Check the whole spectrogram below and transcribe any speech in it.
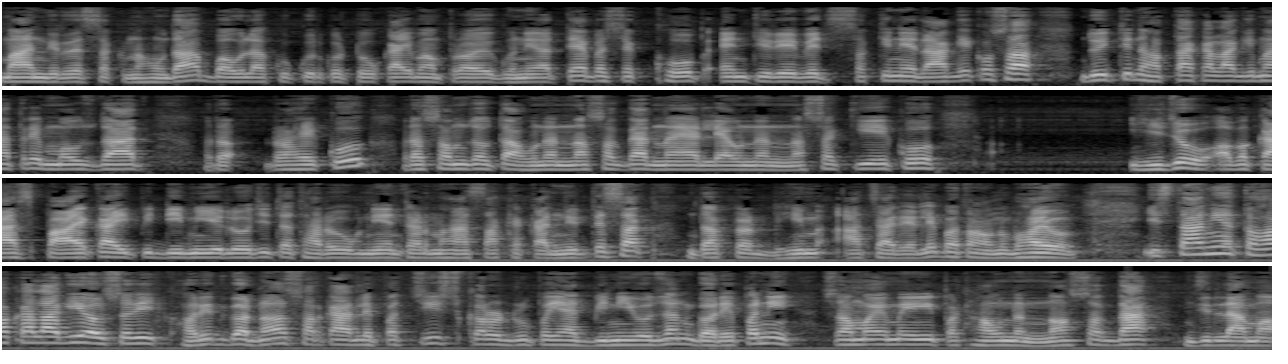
महानिर्देशक नहुँदा बौला कुकुरको टोकाईमा प्रयोग हुने अत्यावश्यक खोप एन्टीरेबेज सकिने लागेको छ। दुई तीन हप्ताका लागि मात्रै मौजदात रहेको र सम्झौता हुन नसक्दा नयाँ ल्याउन नसकिएको हिजो अवकाश पाएका इपिडेमियोलोजी तथा रोग नियन्त्रण महाशाखाका निर्देशक डाक्टर भीम आचार्यले बताउनुभयो। स्थानीय तहका लागि औषधि खरिद गर्न सरकारले पच्चीस करोड़ रूपियाँ विनियोजन गरे पनि समयमै पठाउन नसक्दा जिल्लामा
